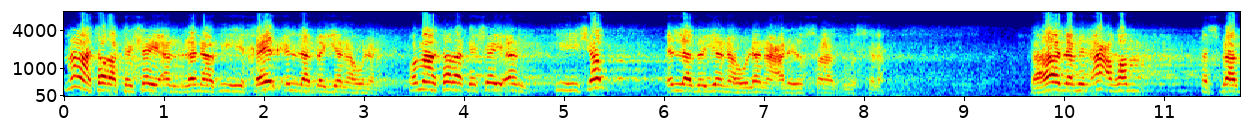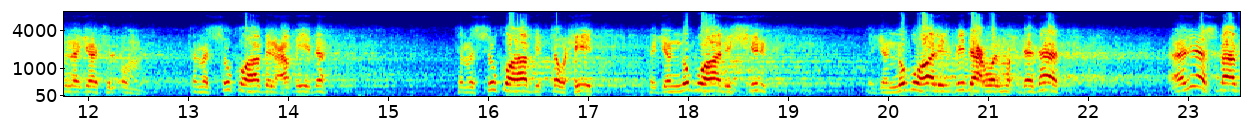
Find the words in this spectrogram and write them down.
ما ترك شيئا لنا فيه خير إلا بينه لنا. وما ترك شيئا فيه شر إلا بينه لنا عليه الصلاة والسلام. فهذا من أعظم أسباب نجاة الأمة. تمسكها بالعقيدة تمسكها بالتوحيد تجنبها للشرك تجنبها للبدع والمحدثات. هذه أسباب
